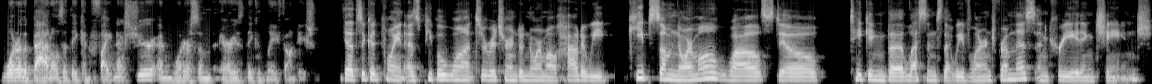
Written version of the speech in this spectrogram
what are the battles that they can fight next year and what are some areas that they can lay foundation. Yeah, that's a good point. As people want to return to normal, how do we keep some normal while still taking the lessons that we've learned from this and creating change?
